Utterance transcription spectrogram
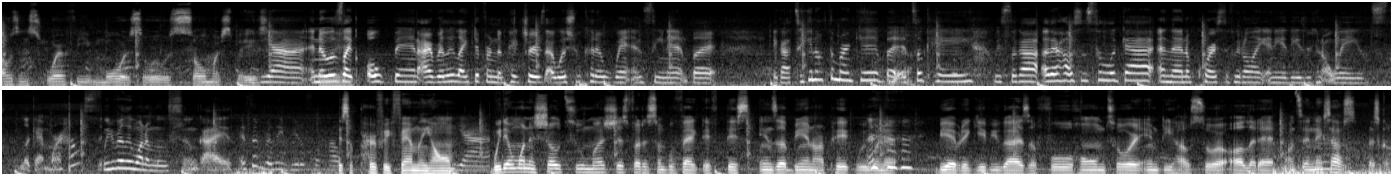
thousand square feet more, so it was so much space. yeah, and it was then- like open. I really liked it from the pictures. I wish we could have went and seen it, but it got taken off the market, but Yeah. it's okay. We still got other houses to look at. And then of course, if we don't like any of these, we can always look at more houses. We really want to move soon, guys. It's a really beautiful house. It's a perfect family home. Yeah. We didn't want to show too much just for the simple fact if this ends up being our pick, we want to be able to give you guys a full home tour, empty house tour, all of that. On to the next house. Let's go.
